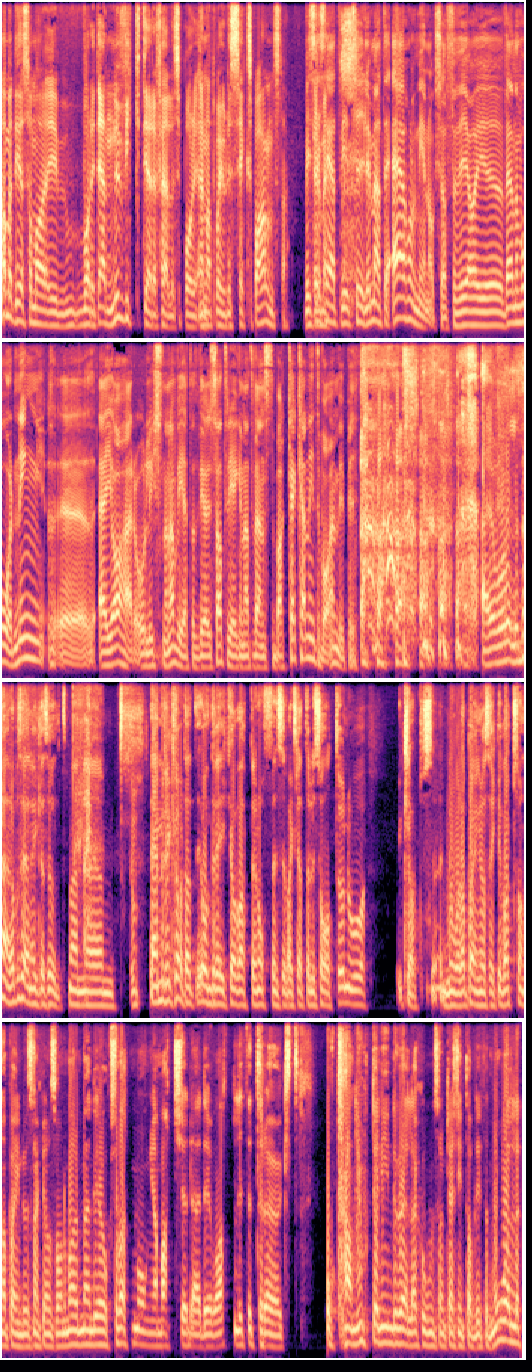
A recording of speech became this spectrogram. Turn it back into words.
ja, men det som har varit ännu viktigare för Elfsborg mm. än att man gjorde sex på Halmstad. Vi ska säga att vi är tydliga med att det är Holmén också. För vi har ju, vän av ordning eh, är jag här och lyssnarna vet att vi har satt regeln att vänsterbackar kan inte vara MVP. jag var väldigt nära på att säga Niklas Hult. Men, eh, nej, men det är klart att Ondrejka har varit den offensiva katalysatorn. Och klart, några poäng har säkert varit sådana poäng du snackar om Svanemar, men det har också varit många matcher där det har varit lite trögt och han gjort en individuell aktion som kanske inte har blivit ett mål,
